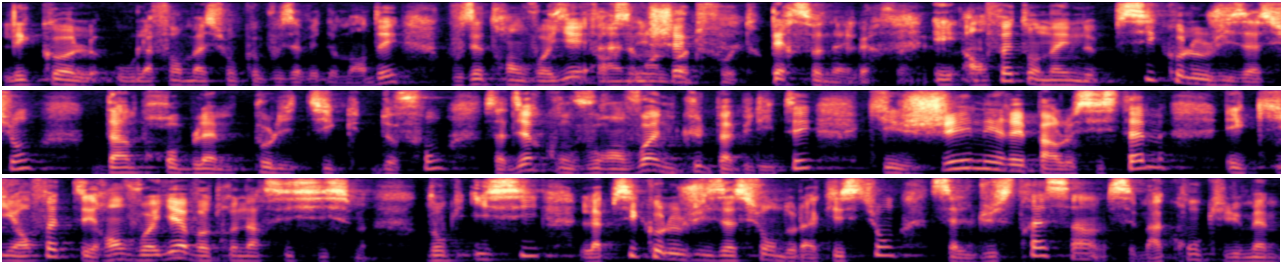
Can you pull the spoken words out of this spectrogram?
l'école ou la formation que vous avez demandé, vous êtes renvoyé à un échec personnel. Et en fait, on a une psychologisation d'un problème politique de fond, c'est-à-dire qu'on vous renvoie à une culpabilité qui est générée par le système et qui en fait est renvoyée à votre narcissisme. Donc ici, la psychologisation de la question, celle du stress, hein, c'est Macron qui lui-même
